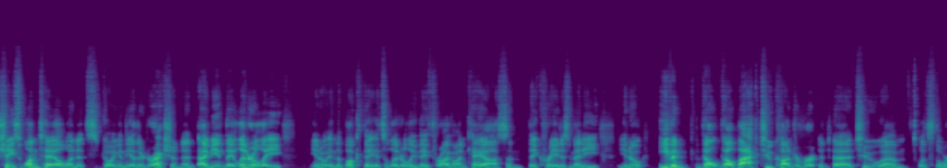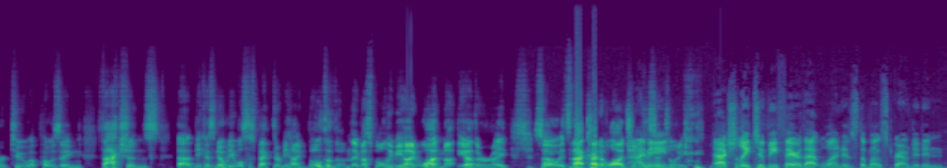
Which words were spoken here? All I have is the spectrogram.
chase one tail when it's going in the other direction. And I mean, they literally. You know, in the book, they, it's literally they thrive on chaos, and they create as many. You know, even they'll they'll back two controvert, uh, two um, what's the word, two opposing factions uh, because nobody will suspect they're behind both of them. They must only be behind one, not the other, right? So it's that kind of logic, I mean- Actually, to be fair, that one is the most grounded in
